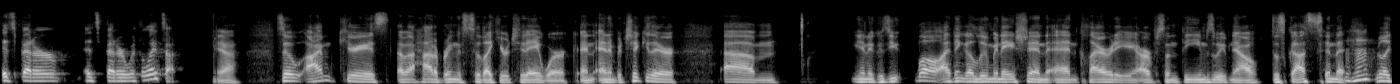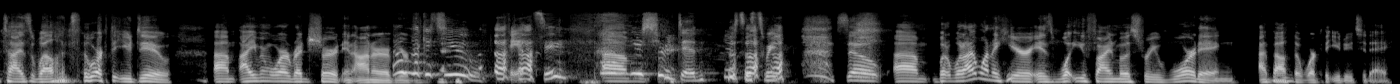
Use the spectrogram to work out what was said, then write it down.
it's better it's better with the lights on Yeah. So I'm curious about how to bring this to like your today work and and in particular um you know because you well I think illumination and clarity are some themes we've now discussed and that Mhm. really ties well into the work that you do. Um I even wore a red shirt in honor of oh your look at you fancy Um, you sure did you're so sweet so um but what I want to hear is what you find most rewarding about Mm. the work that you do today.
